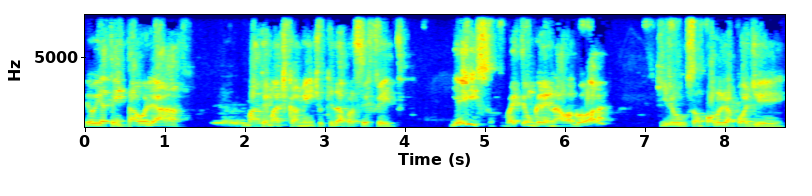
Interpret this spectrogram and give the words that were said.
eu ia tentar olhar matematicamente o que dá para ser feito. E é isso. Vai ter um Grenal agora, que o São Paulo já pode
